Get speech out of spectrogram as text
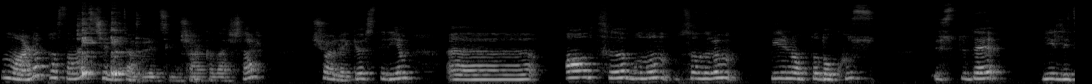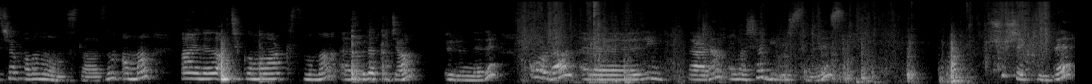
Bunlar da paslanmaz çelikten üretilmiş arkadaşlar. Şöyle göstereyim. Ee, altı bunun sanırım 1.9 üstü de 1 litre falan olması lazım. Ama ben yine de açıklamalar kısmına e, bırakacağım ürünleri. Oradan e, linklerden ulaşabilirsiniz. Şu şekilde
